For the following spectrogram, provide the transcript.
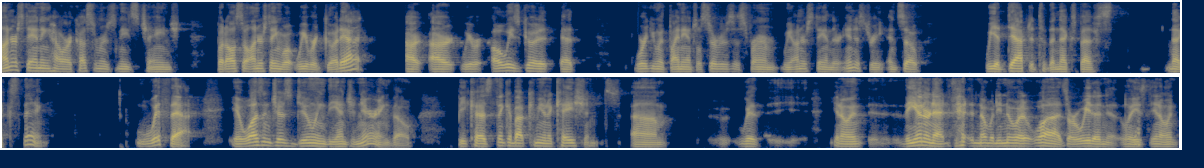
understanding how our customers' needs change, but also understanding what we were good at our, our we were always good at, at working with financial services firm. We understand their industry, and so we adapted to the next best next thing. With that, it wasn't just doing the engineering though, because think about communications. Um, with you know, the internet, nobody knew what it was, or we didn't at least. You know, in,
